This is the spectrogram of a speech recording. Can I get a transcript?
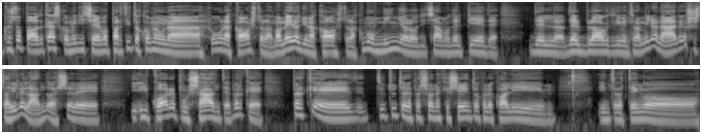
questo podcast, come dicevo, è partito come una, una costola, ma meno di una costola, come un mignolo, diciamo, del piede del, del blog di Diventerò Milionario si sta rivelando essere il cuore pulsante. Perché? Perché t- tutte le persone che sento con le quali intrattengo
